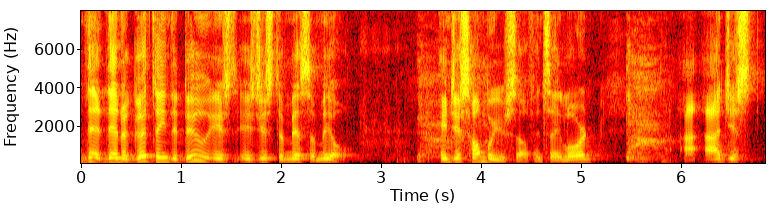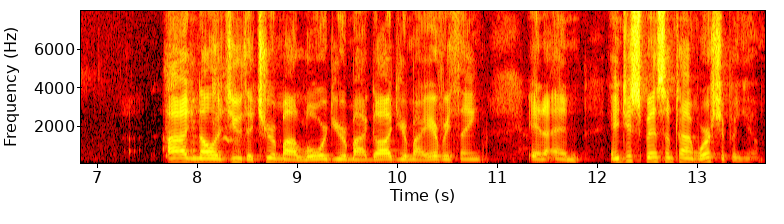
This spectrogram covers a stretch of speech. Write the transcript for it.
Then, then a good thing to do is, is just to miss a meal and just humble yourself and say, Lord, I, I just, I acknowledge you that you're my Lord, you're my God, you're my everything, and, and, and just spend some time worshiping Him.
